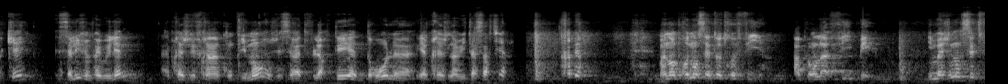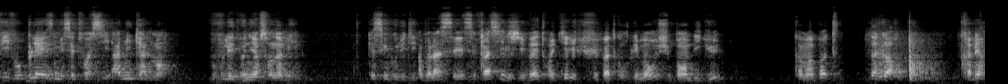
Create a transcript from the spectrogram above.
Ok? Salut, je m'appelle Willem. Après, je lui ferai un compliment. J'essaierai de flirter, être drôle, et après, je l'invite à sortir. Très bien. Maintenant, prenons cette autre fille. Appelons-la fille B. Imaginons que cette fille vous plaise, mais cette fois-ci amicalement. Vous voulez devenir son ami. Qu'est-ce que vous lui dites? Ah voilà, c'est c'est facile, j'y vais tranquille, je lui fais pas de compliments, je suis pas ambigu. Comme un pote. D'accord. Très bien.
